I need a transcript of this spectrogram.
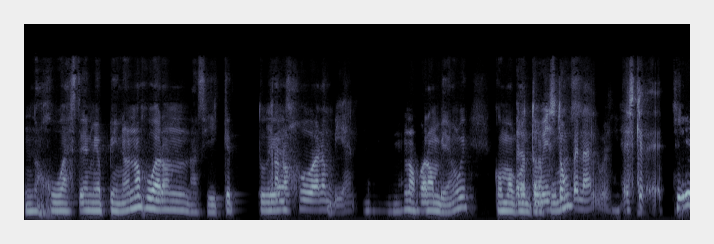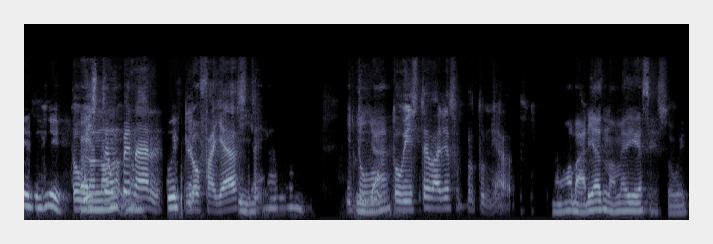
no jugaste, en mi opinión, no jugaron así que tú No, no jugaron bien. no jugaron bien, güey, como Pero tuviste un penal, güey. Es que Sí, sí, sí, tuviste no- un no- penal, tuviste- lo y fallaste ya, y, y tú ya. tuviste varias oportunidades. No, varias, no me digas eso, güey.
